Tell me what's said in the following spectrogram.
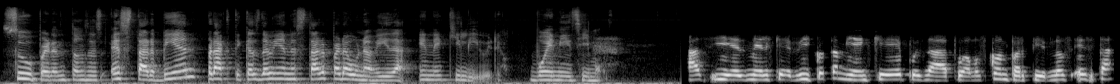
Súper, entonces estar bien, prácticas de bienestar para una vida en equilibrio. Buenísimo. Así es, Mel, qué rico también que pues nada, podamos compartirnos esta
